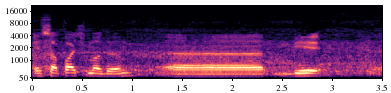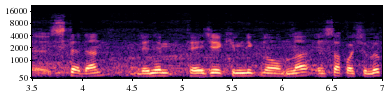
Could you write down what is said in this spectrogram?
hesap açmadığım e, bir siteden benim TC kimlik numaramla hesap açılıp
